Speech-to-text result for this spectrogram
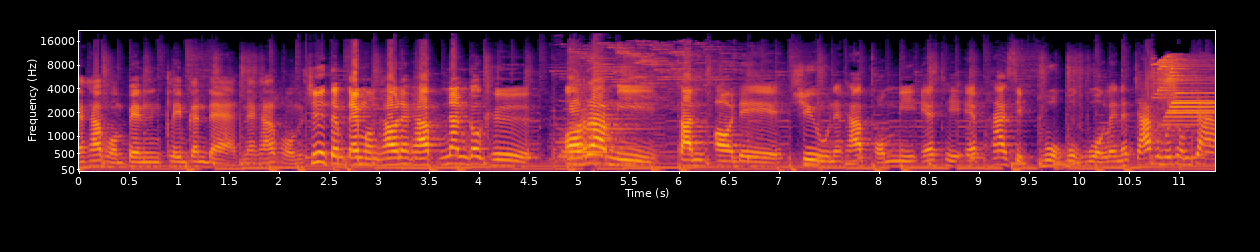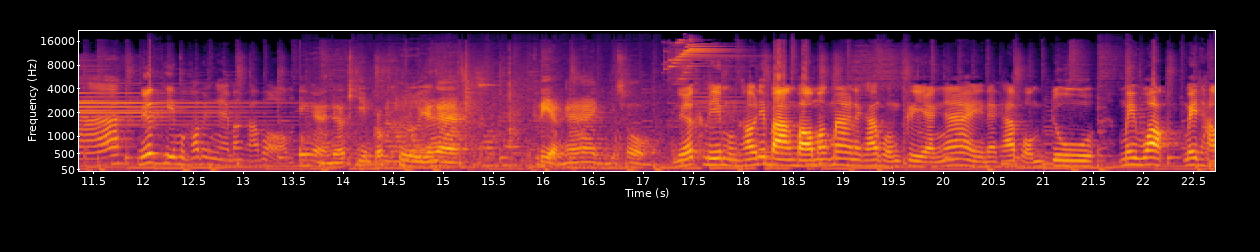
นะครับผมเป็นครีมกันแดดนะครับผมชื่อเต็มๆของเขานะครับ นั่นก็คือ ออร่ามี Sun All Day Chill นะครับ ผมมี SPF 50 บวกบวกบวกเลยนะจ๊ะ คุณผู้ชมจ๋าเนื้อครีมของเขาเป็นไงบ้างครับผม นี่ไงเนื้อครีมก็คือยังไงเกลี่ยง่ายคุณผู้ชม เนื้อครีมของเขานี่บางเบามากๆนะครับ ผมเกลี่ยง่ายนะครับผมดูไม่วอกไม่เทา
